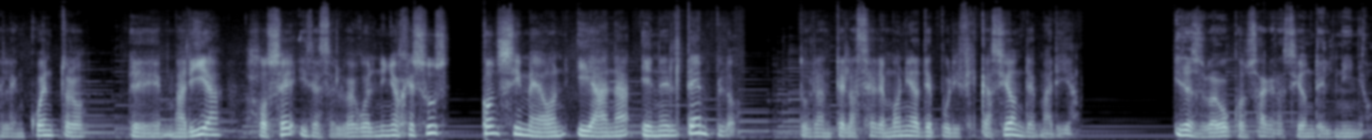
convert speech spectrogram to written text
el encuentro de María, José y desde luego el niño Jesús con Simeón y Ana en el templo durante la ceremonia de purificación de María y desde luego consagración del niño.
